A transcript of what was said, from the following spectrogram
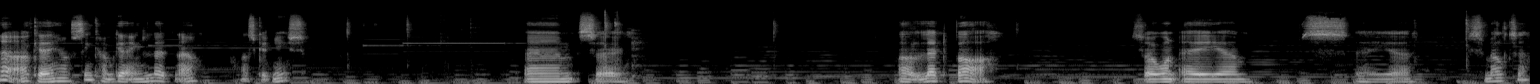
Ah, okay, I think I'm getting lead now. That's good news. Um, so... Oh, lead bar. So I want a, um, a uh, smelter.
